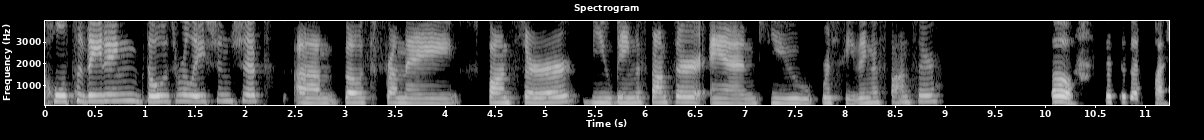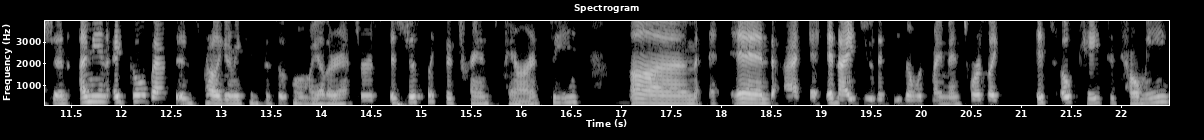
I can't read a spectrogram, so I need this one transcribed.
cultivating those relationships, um, both from a sponsor, you being the sponsor, and you receiving a sponsor? Oh, that's a good question. I mean, I go back to it's probably going to be consistent with one of my other answers. It's just like the transparency. Um, and I and I do this even with my mentors. Like it's okay to tell me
